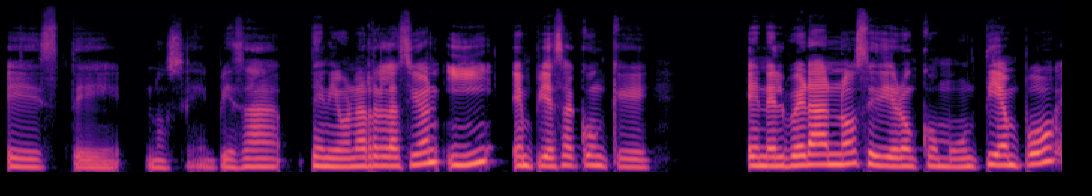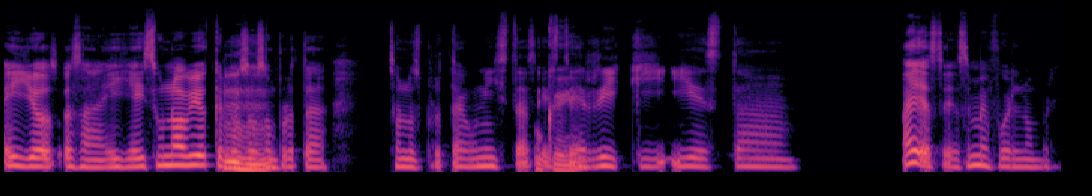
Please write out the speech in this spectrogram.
este, no sé, empieza, tenía una relación y empieza con que en el verano se dieron como un tiempo, ellos, o sea, ella y su novio, que los dos son, prota- son los protagonistas, este. Ricky y esta, ay, ya, sé, ya se me fue el nombre.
